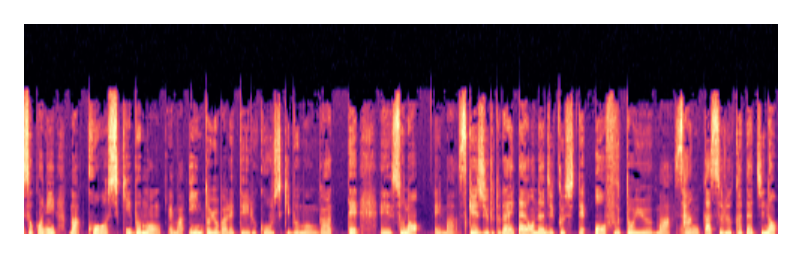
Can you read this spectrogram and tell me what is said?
そこに、まあ公式部門、まあインと呼ばれている公式部門があって、そのえまあ、スケジュールと大体同じくして、オフという、まあ、参加する形の、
